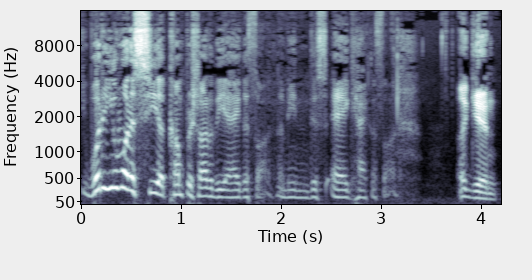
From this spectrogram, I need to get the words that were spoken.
what do you want to see accomplished out of the agathon? I mean, this ag hackathon. again,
